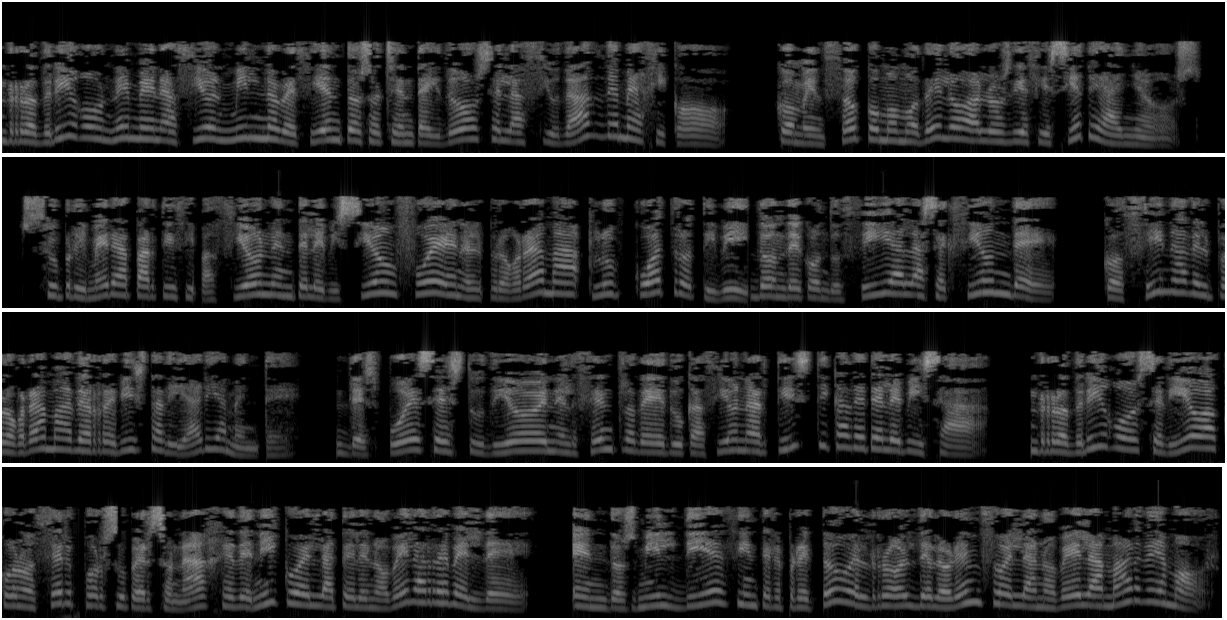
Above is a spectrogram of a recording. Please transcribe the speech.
Rodrigo Neme nació en 1982 en la Ciudad de México. Comenzó como modelo a los 17 años. Su primera participación en televisión fue en el programa Club 4 TV, donde conducía la sección de cocina del programa de revista Diariamente. Después estudió en el Centro de Educación Artística de Televisa. Rodrigo se dio a conocer por su personaje de Nico en la telenovela Rebelde. En 2010 interpretó el rol de Lorenzo en la novela Mar de Amor.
